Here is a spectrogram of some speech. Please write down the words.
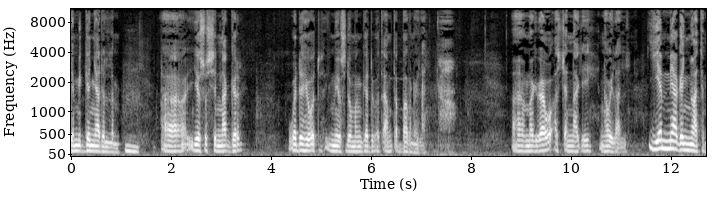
የሚገኝ አይደለም። ኢየሱስ ሲናገር ወደ ህይወት የሚወስደው መንገድ በጣም ጠባብ ነው ይላል። መግቢያው አስጨናቂ ነው ይላል። የሚያገኟትም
